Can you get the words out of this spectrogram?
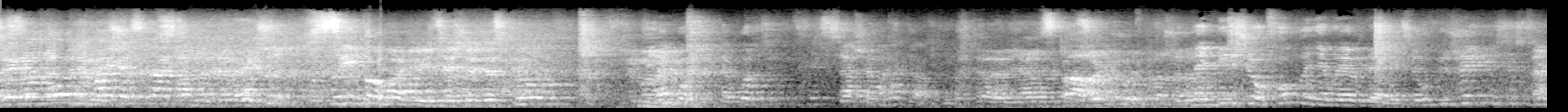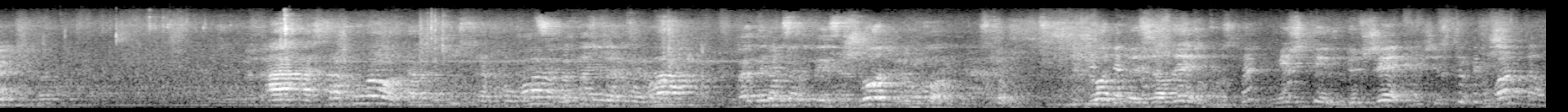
Джерело не має значення. Всі погоджуються, що зв'язку Так от, так от, Саша вгадав. Я знав. Найбільше охоплення виявляється у бюджетній системі. А, а страхувала там, тут страхувала, тут страхувала. Тобто Жодного, жодної залежності між тим бюджетом чи страхуванням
